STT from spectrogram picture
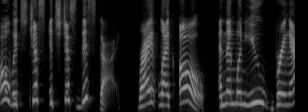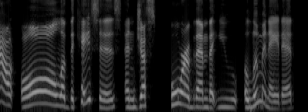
oh, it's just, it's just this guy, right? Like, oh, and then when you bring out all of the cases and just four of them that you illuminated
